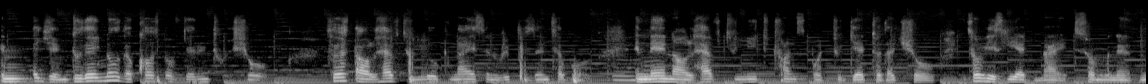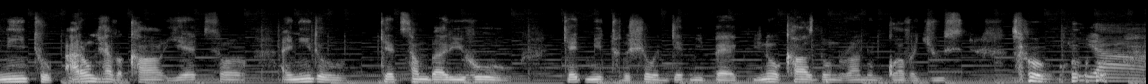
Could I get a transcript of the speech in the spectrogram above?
Imagine, do they know the cost of getting to a show? First, I'll have to look nice and representable, Mhm. and then I'll have to need transport to get to that show. It's obviously at night, so I'm gonna need to. I don't have a car yet, so I need to get somebody who get me to the show and get me back. You know, cars don't run on guava juice, so yeah.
